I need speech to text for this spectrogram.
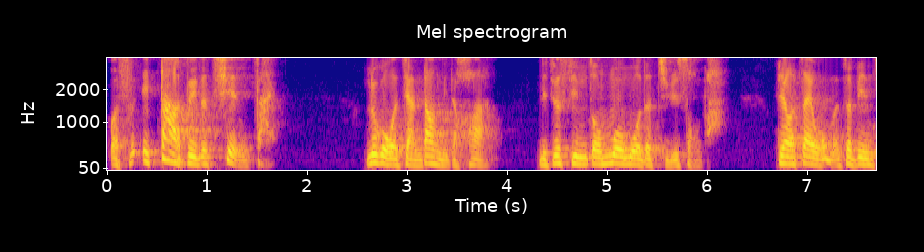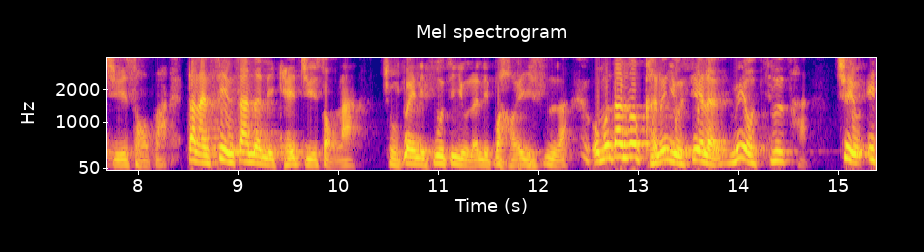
而是一大堆的欠债。如果我讲到你的话，你就心中默默的举手吧。不要在我们这边举手吧。当然，线上的你可以举手啦，除非你附近有人，你不好意思了。我们当中可能有些人没有资产，却有一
